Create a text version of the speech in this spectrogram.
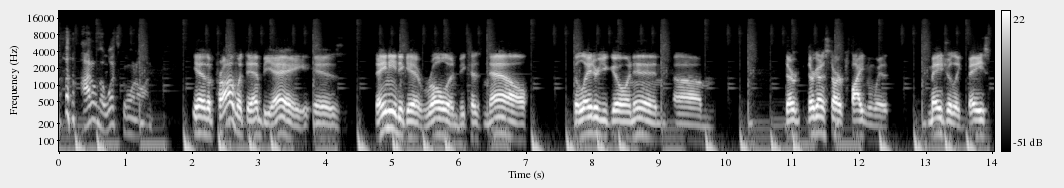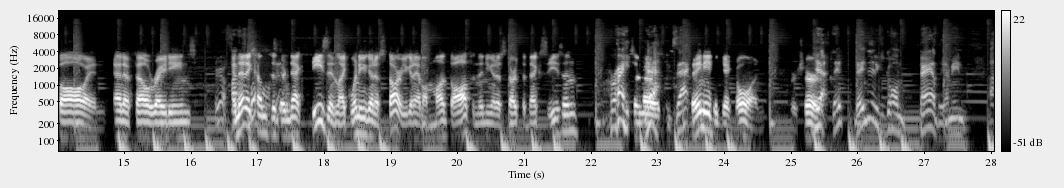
I don't know what's going on. Yeah, the problem with the NBA is they need to get rolling because now the later you going in, um, they're they're going to start fighting with Major League Baseball and NFL ratings. And then it comes to their next season. Like, when are you going to start? You're going to have a month off, and then you're going to start the next season. Right. So yeah, exactly. They need to get going for sure. Yeah, they, they need to get going badly. I mean, uh,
